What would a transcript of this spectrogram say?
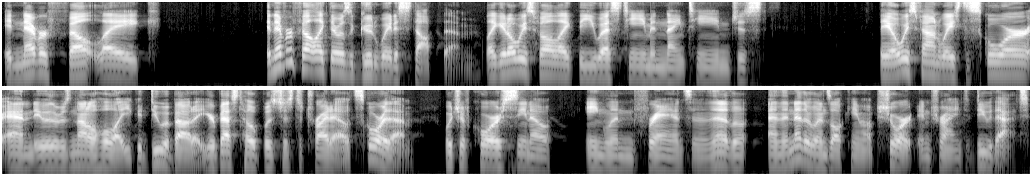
It never felt like it never felt like there was a good way to stop them. Like it always felt like the US team in 19 just they always found ways to score, and it, there was not a whole lot you could do about it. Your best hope was just to try to outscore them, which, of course, you know, England, France, and the, Nether- and the Netherlands all came up short in trying to do that.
